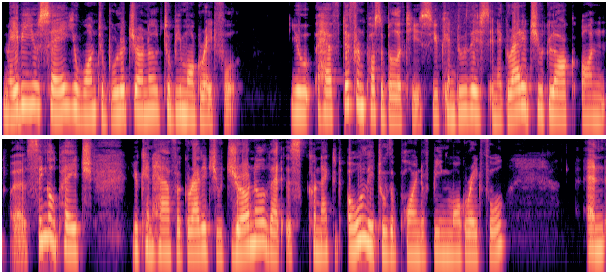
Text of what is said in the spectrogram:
Maybe you say you want to bullet journal to be more grateful you have different possibilities. You can do this in a gratitude log on a single page. You can have a gratitude journal that is connected only to the point of being more grateful. And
